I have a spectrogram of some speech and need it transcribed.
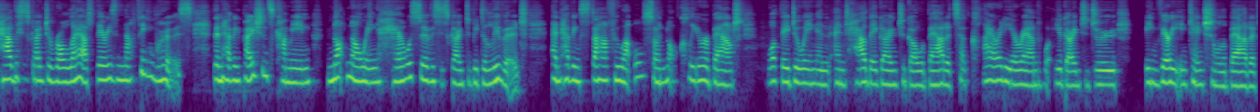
how this is going to roll out. There is nothing worse than having patients come in not knowing how a service is going to be delivered and having staff who are also not clear about what they're doing and, and how they're going to go about it. So, clarity around what you're going to do, being very intentional about it,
